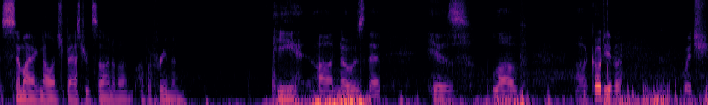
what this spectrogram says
semi-acknowledged bastard son of a, of a freeman. He uh, knows that his love uh, Godiva, which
